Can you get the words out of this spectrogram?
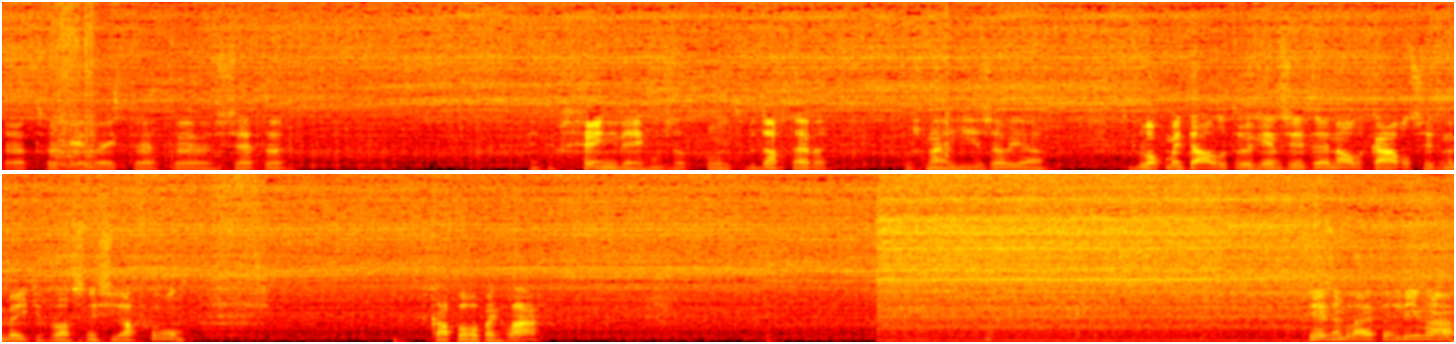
er terug in weet te zetten. Ik heb geen idee hoe ze dat ooit bedacht hebben. Volgens mij hier zo ja. Blok metaal er terug in zitten en alle kabels zitten een beetje vast en is hij afgerond. Kap erop en klaar. Dit blijft een Lima.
